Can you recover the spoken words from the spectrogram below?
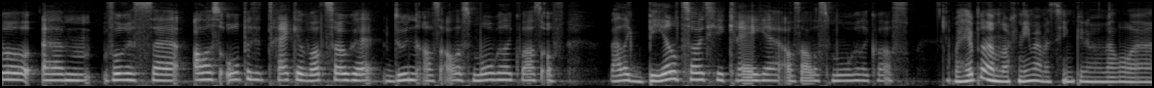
Zo, ehm, voor eens eh, alles open te trekken. Wat zou je doen als alles mogelijk was? Of welk beeld zou je krijgen als alles mogelijk was? We hebben hem nog niet, maar misschien kunnen we wel eh,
